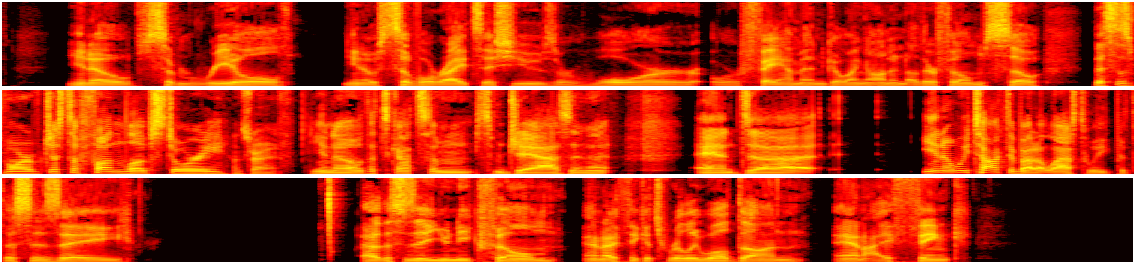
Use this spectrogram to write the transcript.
you know some real you know civil rights issues or war or famine going on in other films so this is more of just a fun love story that's right. you know that's got some some jazz in it and uh you know we talked about it last week but this is a uh, this is a unique film and i think it's really well done and i think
